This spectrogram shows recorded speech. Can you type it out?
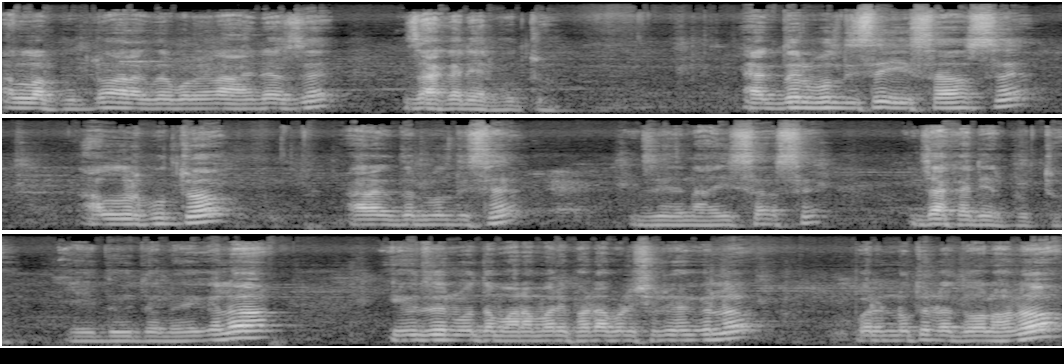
আল্লাহর পুত্র, আর একদল বলে, না, এটা হচ্ছে জাকারিয়ার পুত্র। একদল বলতেছে, ঈসা হচ্ছে আল্লাহর পুত্র। আর একদল বলতেছে যে, না, ঈসা হচ্ছে জাকারিয়ার পুত্র। এই দুই দল হয়ে গেল। ইহুদের মধ্যে মারামারি, ফাটাফাটি শুরু হয়ে গেল। পরে নতুন একটা দল হলো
